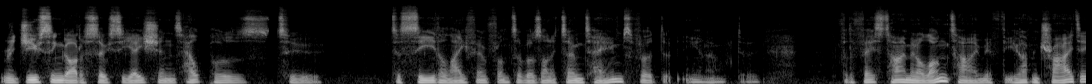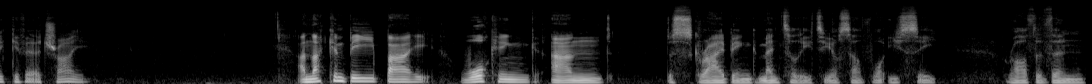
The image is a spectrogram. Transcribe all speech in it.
reducing our associations help us to to see the life in front of us on its own terms for you know for the first time in a long time. If you haven't tried it, give it a try. And that can be by walking and describing mentally to yourself what you see rather than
